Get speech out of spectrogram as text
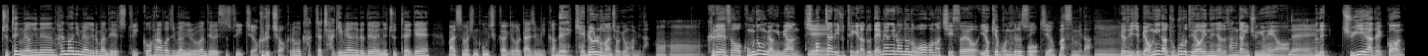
주택 명의는 할머니 명의로만 되어 있을 수도 있고 할아버지 명의로만 되어 있을 수도 있죠. 그렇죠. 그러면 각자 자기 명의로 되어 있는 주택에 말씀하신 공시 가격을 따집니까? 네, 개별로만 적용합니다. 어허. 그래서 공동 명의면 10억짜리 예. 주택이라도 내 명의로는 5억 원어치 있어요. 이렇게 보는 그럴 거고. 수 있죠. 맞습니다. 음. 그래서 이제 명의가 누구로 되어 있느냐도 상당히 중요해요. 네. 근데 주의해야 될 건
